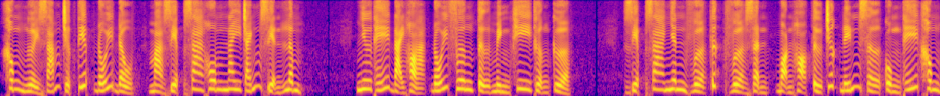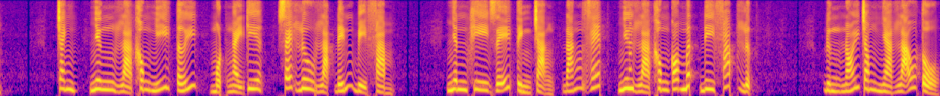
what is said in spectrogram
Không người dám trực tiếp đối đầu. Mà Diệp ra hôm nay tránh diện lâm. Như thế đại họa, đối phương tự mình khi thượng cửa. Diệp gia nhân vừa tức vừa giận, bọn họ từ trước đến giờ cùng thế không. Tranh, nhưng là không nghĩ tới, một ngày kia, sẽ lưu lạc đến bị phàm. Nhân khi dễ tình trạng đáng ghét như là không có mất đi pháp lực. Đừng nói trong nhà lão tổ,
